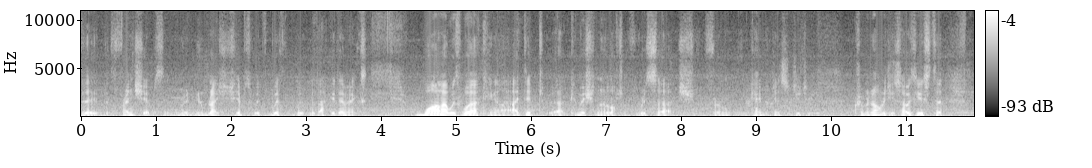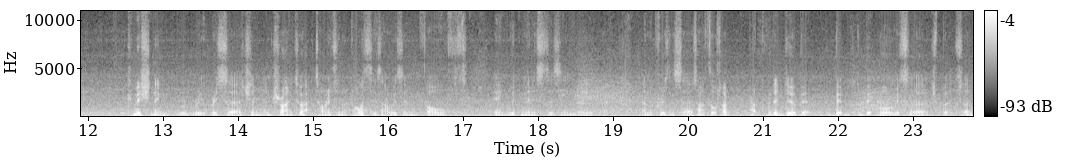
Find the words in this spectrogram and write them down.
the, the friendships and relationships with, with, with, with academics. While I was working, I, I did uh, commission a lot of research from Cambridge Institute of Criminology, so I was used to commissioning re- re- research and, and trying to act on it in the policies I was involved in with ministers and the uh, and the prison service. I thought I'd perhaps better do a bit bit a bit more research, but um,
